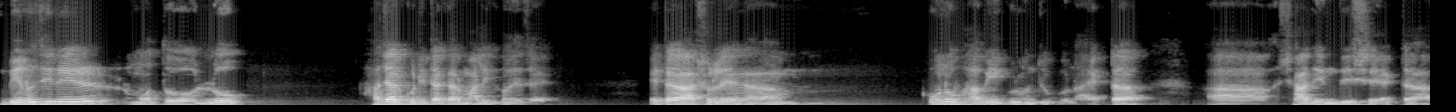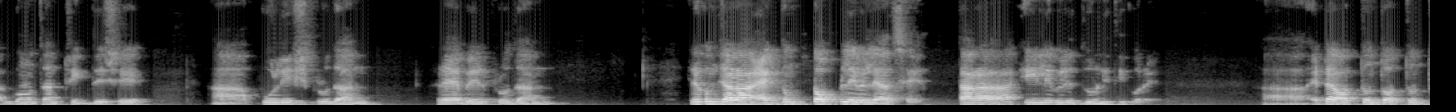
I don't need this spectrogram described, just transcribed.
বেনজিরের মতো লোক হাজার কোটি টাকার মালিক হয়ে যায়। এটা আসলে কোনোভাবেই গ্রহণযোগ্য না। একটা স্বাধীন দেশে, একটা গণতান্ত্রিক দেশে পুলিশ প্রধান, র‍্যাবের প্রধান এরকম যারা একদম টপ লেভেলে আছে, তারা এই লেভেলে দুর্নীতি করে। এটা অত্যন্ত, অত্যন্ত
